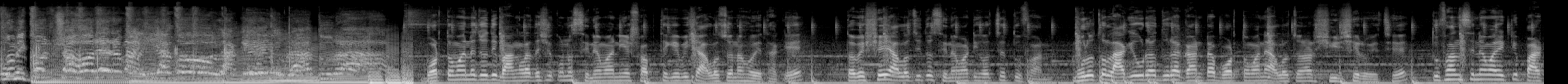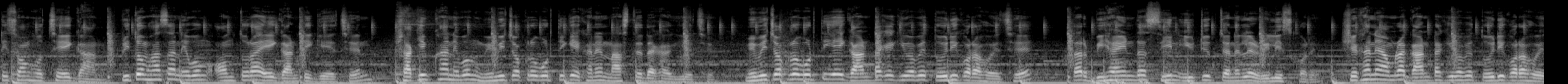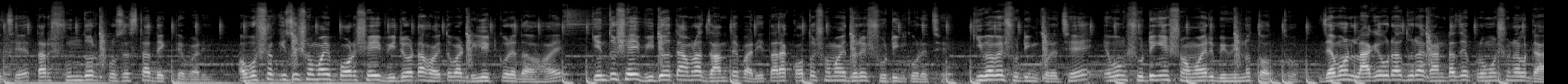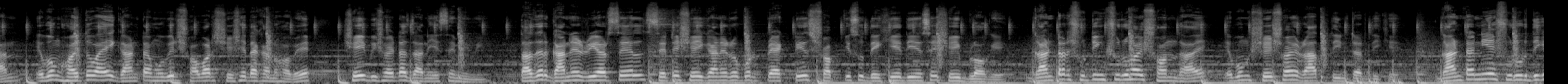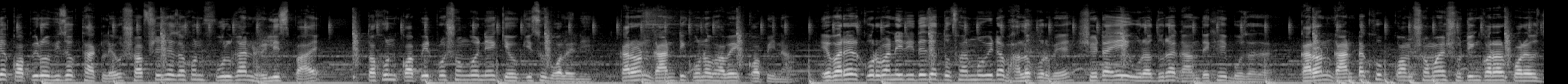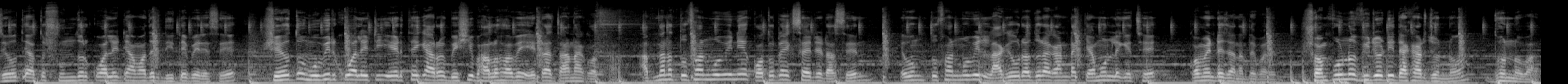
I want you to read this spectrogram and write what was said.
তুমি কোন শহরের মাইয়া গো? লাগে বর্তমানে যদি বাংলাদেশে কোনো সিনেমা নিয়ে সব থেকে বেশি আলোচনা হয়ে থাকে, তবে সেই আলোচিত সিনেমাটি হচ্ছে তুফান। মূলত লাগে উড়াধুরা গানটা বর্তমানে আলোচনার শীর্ষে রয়েছে। তুফান সিনেমার একটি পার্টি সং হচ্ছে এই গান। প্রীতম হাসান এবং অন্তরা এই গানটি গেয়েছেন। শাকিব খান এবং মিমি চক্রবর্তীকে এখানে নাচতে দেখা গিয়েছে। মিমি চক্রবর্তী এই গানটাকে কীভাবে তৈরি করা হয়েছে তার বিহাইন্ড দ্য সিন ইউটিউব চ্যানেলে রিলিজ করে। সেখানে আমরা গানটা কীভাবে তৈরি করা হয়েছে, তার সুন্দর প্রসেসটা দেখতে পারি। অবশ্য কিছু সময় পর সেই ভিডিওটা হয়তোবা ডিলিট করে দেওয়া হয়, কিন্তু সেই ভিডিওতে আমরা জানতে পারি তারা কত সময় ধরে শুটিং করেছে, কীভাবে শুটিং করেছে এবং শুটিংয়ের সময়ের বিভিন্ন তথ্য। যেমন, লাগে উড়াধুরা গানটা যে প্রমোশনাল গান এবং হয়তোবা এই গানটা মুভির সবার শেষে দেখানো হবে, সেই বিষয়টা জানিয়েছে মিমি। তাদের গানের রিহার্সেল সেটে সেই গানের ওপর প্র্যাকটিস সব কিছু দেখিয়ে দিয়েছে সেই ব্লগে গানটার শুটিং শুরু হয় সন্ধ্যায় এবং শেষ হয় রাত তিনটার দিকে। গানটা নিয়ে শুরুর দিকে কপির অভিযোগ থাকলেও সবশেষে যখন ফুল গান রিলিজ পায় তখন কপির প্রসঙ্গ নিয়ে কেউ কিছু বলেনি, কারণ গানটি কোনোভাবেই কপি না। এবারের কোরবানির ঈদে যে তুফান মুভিটা ভালো করবে, সেটা এই উড়াধুরা গান দেখেই বোঝা যায়। কারণ গানটা খুব কম সময়ে শুটিং করার পরেও যেহেতু এত সুন্দর কোয়ালিটি আমাদের দিতে পেরেছে, সেহেতু মুভির কোয়ালিটি এর থেকে আরও বেশি ভালো হবে এটা জানা কথা। আপনারা তুফান মুভি নিয়ে কতটা এক্সাইটেড আছেন এবং তুফান মুভির লাগে উড়াদুরা গানটা কেমন লেগেছে, কমেন্টে জানাতে পারেন। সম্পূর্ণ ভিডিওটি দেখার জন্য ধন্যবাদ।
